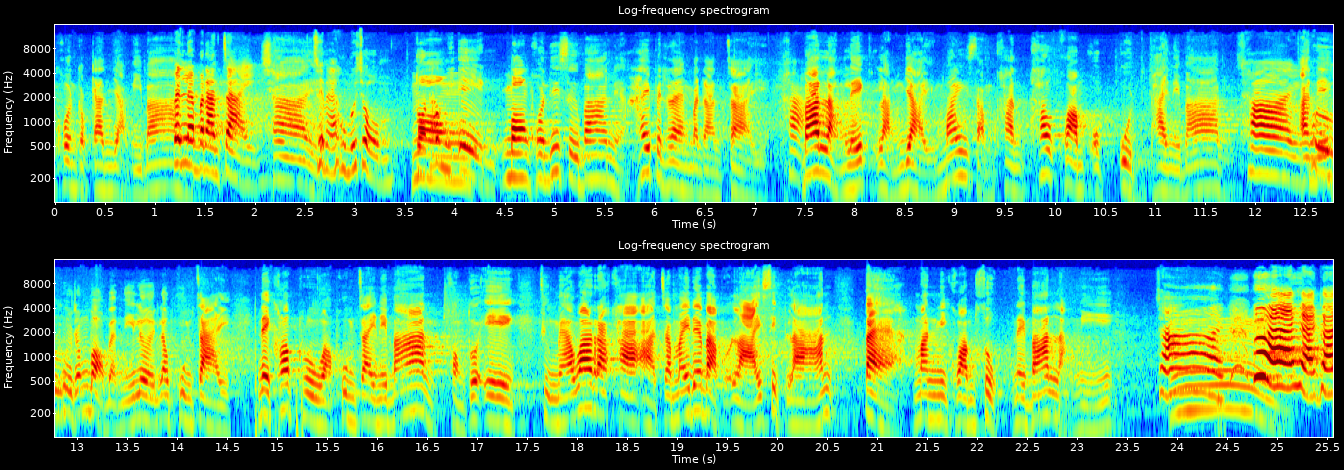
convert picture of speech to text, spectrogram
ยๆคนกับการอยากมีบ้านเป็นแรงบันดาลใจ ใช่ใช่ไหมคุณผู้ชมมตัวองเท่านี้เอง มองคนที่ซื้อบ้านเนี่ยให้เป็นแรงบันดาลใจ ค่ะ บ้านหลังเล็กหลังใหญ่ไม่สำคัญเท่าความอบอุ่นภายในบ้าน ใช่อันนี้คือต้องบอกแบบนี้เลยเราภูมิใจในครอบครัวภูมิใจในบ้านของตัวเอง ถึงแม้ว่าราคาอาจจะไม่ได้แบบหลายสิบล้าน แต่มันมีความสุขในบ้านหลังนี้ ใช่อืมเอ้ยอยากได้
